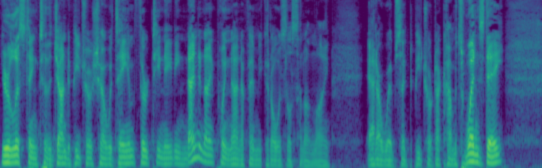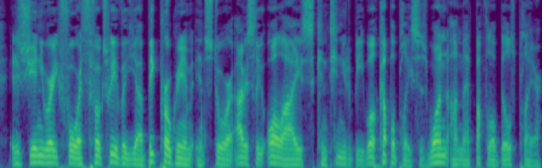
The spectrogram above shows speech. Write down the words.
You're listening to the John DePetro Show. It's AM 1380, 99.9 FM. You can always listen online at our website, depetro.com. It's Wednesday. It is January 4th. Folks, we have a uh, big program in store. Obviously, all eyes continue to be, well, a couple places. One on that Buffalo Bills player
